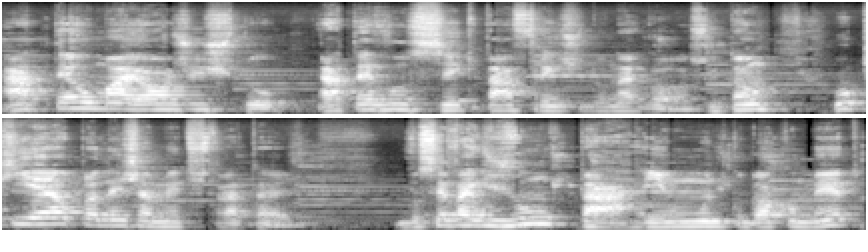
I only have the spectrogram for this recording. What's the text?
até o maior gestor, até você que está à frente do negócio. Então, o que é o planejamento estratégico? Você vai juntar em um único documento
